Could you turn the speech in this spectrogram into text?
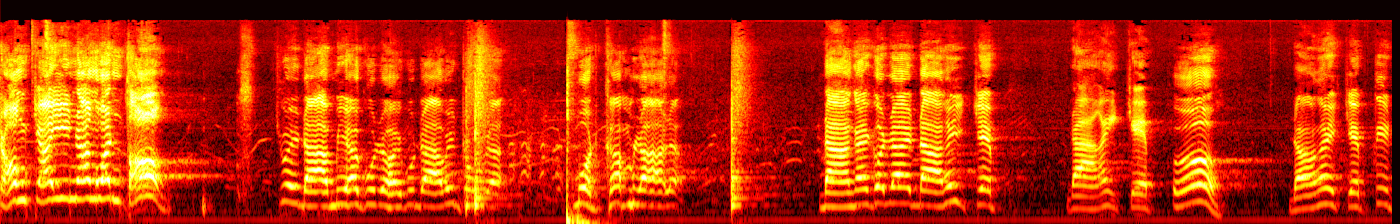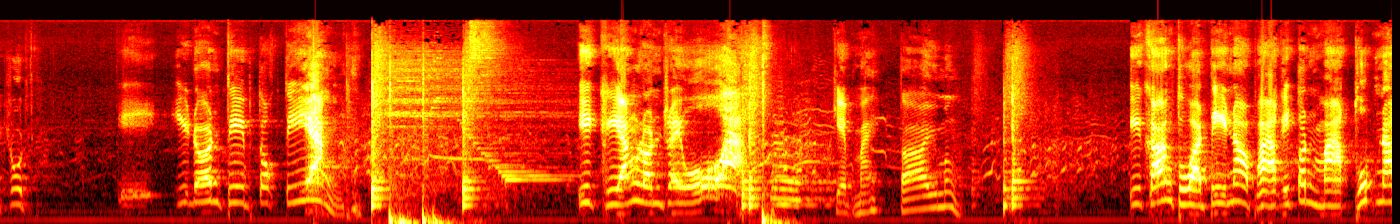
สองใจอีนางวันทอง ช่วยด่าเมียกูหน่อยกูด่าไม่ถูกอะหมดคำลาแล้ว ด่าไงก็ได้ด่าให้เจ็บ ด่าให้เจ็บ เออ ด่าให้เจ็บที่สุด อีอีโดนทีบตกเตียง อีเขียงหล่นใส่หัว เจ็บไหม ตายมึง อีค้างตัวตีหน้าผากอีต้นหมากทุบหน้า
